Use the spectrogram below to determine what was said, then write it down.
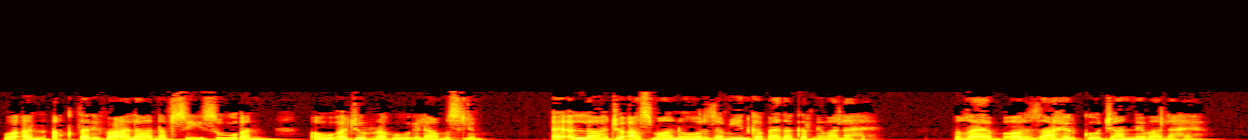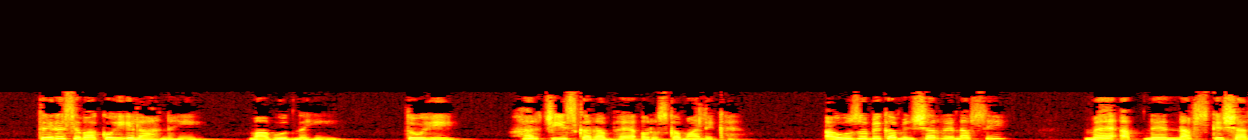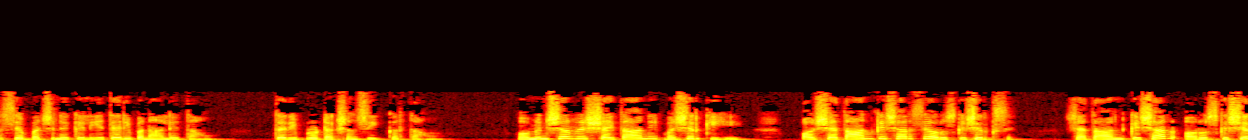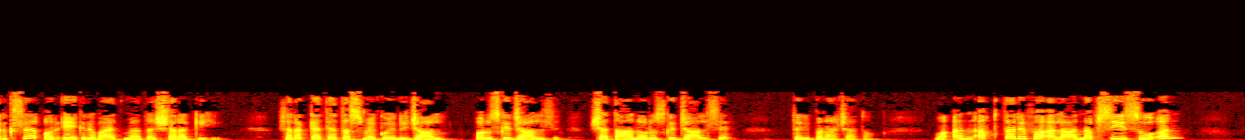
وان اقترف على نفسی سوءا او اجرہ الى مسلم۔ اے اللہ، جو آسمانوں اور زمین کا پیدا کرنے والا ہے، غیب اور ظاہر کو جاننے والا ہے، تیرے سوا کوئی الہ نہیں، معبود نہیں۔ تو ہی ہر چیز کا رب ہے اور اس کا مالک ہے۔ اعوذ کا منشر نفسی، میں اپنے نفس کے شر سے بچنے کے لیے تیری پناہ لیتا ہوں، تیری پروٹیکشن سیکھ کرتا ہوں۔ اور منشر شیتان بشر کی ہی اور شیتان کے شر سے اور اس کے شرک سے۔ شیتان کے شر اور اس کے شرک سے، اور ایک روایت میں آتا ہے شرک کی ہی۔ شرک کہتے ہیں تسمے کو یعنی جال، اور اس کے جال سے۔ شیتان اور اس کے جال سے تیری پناہ چاہتا ہوں۔ وہ ان اخترف اللہ نفسی سو ان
